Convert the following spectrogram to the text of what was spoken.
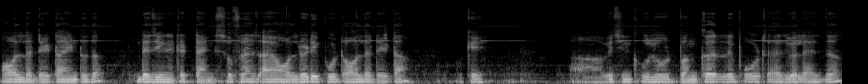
all the data into the designated tanks. So friends i already put all the data okay uh, which include bunker reports as well as the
